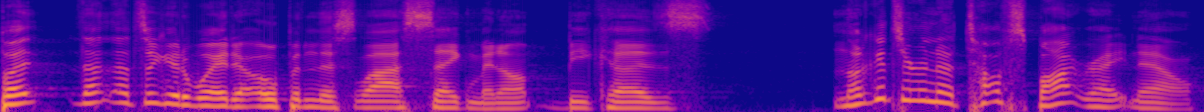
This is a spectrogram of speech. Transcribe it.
But that, that's a good way to open this last segment up because Nuggets are in a tough spot right now.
